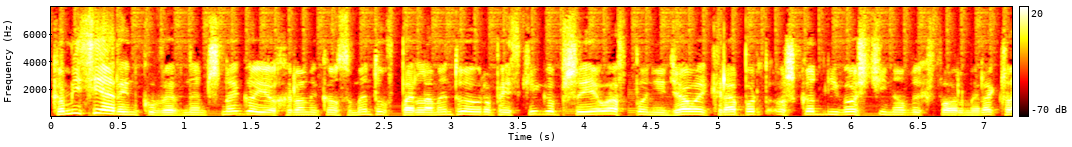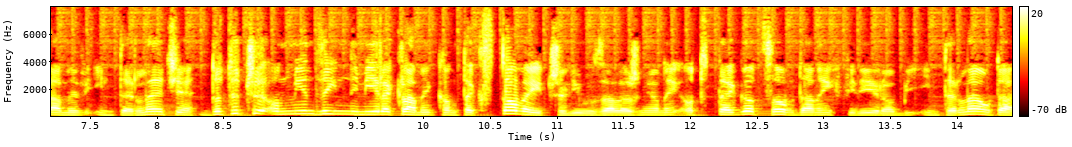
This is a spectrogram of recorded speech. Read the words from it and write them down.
Komisja Rynku Wewnętrznego i Ochrony Konsumentów Parlamentu Europejskiego przyjęła w poniedziałek raport o szkodliwości nowych form reklamy w internecie. Dotyczy on m.in. reklamy kontekstowej, czyli uzależnionej od tego, co w danej chwili robi internauta.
